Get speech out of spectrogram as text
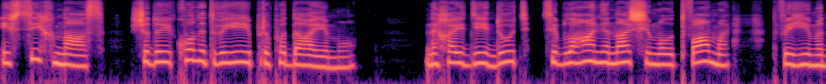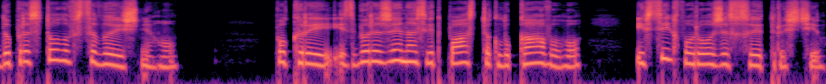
і всіх нас, що до ікони Твоєї припадаємо. Нехай дійдуть ці благання наші молитвами Твоїми до престолу Всевишнього. Покрий і збережи нас від пасток лукавого і всіх ворожих хитрощів,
